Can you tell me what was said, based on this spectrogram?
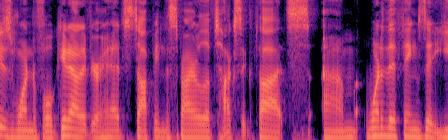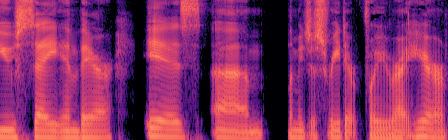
is wonderful. Get out of your head, stopping the spiral of toxic thoughts. Um, one of the things that you say in there is, um, let me just read it for you right here.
